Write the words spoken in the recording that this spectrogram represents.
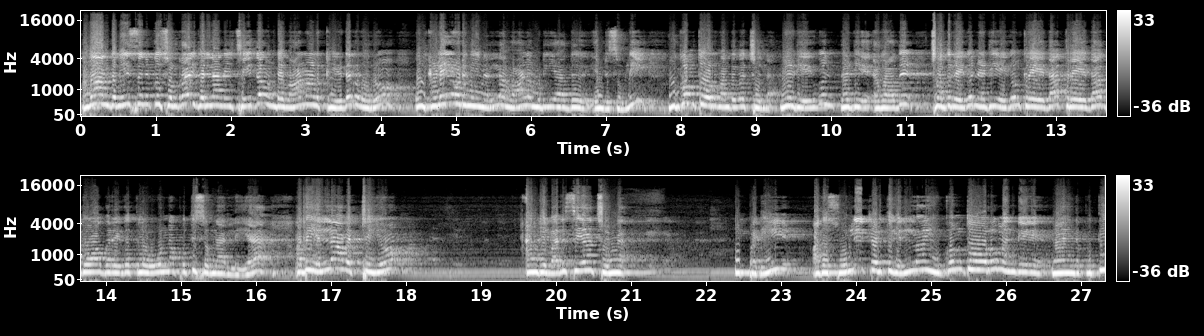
அதான் அந்த நீசனுக்கு சொல்றா இதெல்லாம் நீ செய்த உன்னுடைய வானாளுக்கு இடர் வரும். உன் கிளையோடு நீ நல்லா வாழ முடியாது என்று சொல்லி யுகம் தோறும் வந்தவ சொன்ன நெடிய யுகம் அதாவது சதுர யுகம் நெடிய யுகம் கிரேதா திரேதா துவாபர யுகத்துல ஒவ்வொன்னா புத்தி சொன்னார் இல்லையா? அது எல்லாவற்றையும் அங்கே வரிசையா சொன்ன இப்படி அதை சொல்லிட்டு எடுத்து எல்லா யுகம் தோறும் அங்கே நான் இந்த புத்தி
